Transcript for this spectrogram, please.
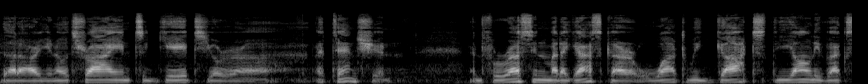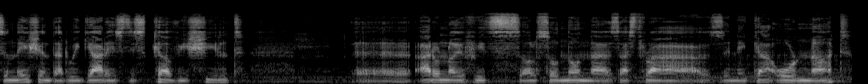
that are you know trying to get your uh, attention. And for us in Madagascar, what we got, the only vaccination that we got is this Covishield. Uh, I don't know if it's also known as AstraZeneca or not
